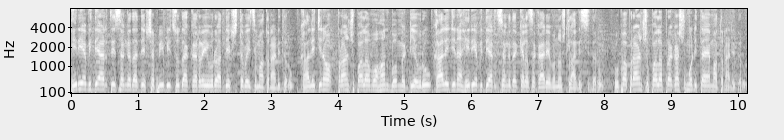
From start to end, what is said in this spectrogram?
ಹಿರಿಯ ವಿದ್ಯಾರ್ಥಿ ಸಂಘದ ಅಧ್ಯಕ್ಷ ಪಿಬಿ ಸುಧಾಕರ್ ರೈ ಅವರು ಅಧ್ಯಕ್ಷತೆ ವಹಿಸಿ ಮಾತನಾಡಿದರು. ಕಾಲೇಜಿನ ಪ್ರಾಂಶುಪಾಲ ಮೋಹನ್ ಬೊಮ್ಮೆಟ್ಟಿ ಅವರು ಕಾಲೇಜಿನ ಹಿರಿಯ ವಿದ್ಯಾರ್ಥಿ ಸಂಘದ ಕೆಲಸ ಕಾರ್ಯವನ್ನು ಶ್ಲಾಘಿಸಿದರು. ಉಪ ಪ್ರಾಂಶುಪಾಲ ಪ್ರಕಾಶ್ ಮುಡಿತಾಯ ಮಾತನಾಡಿದರು.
